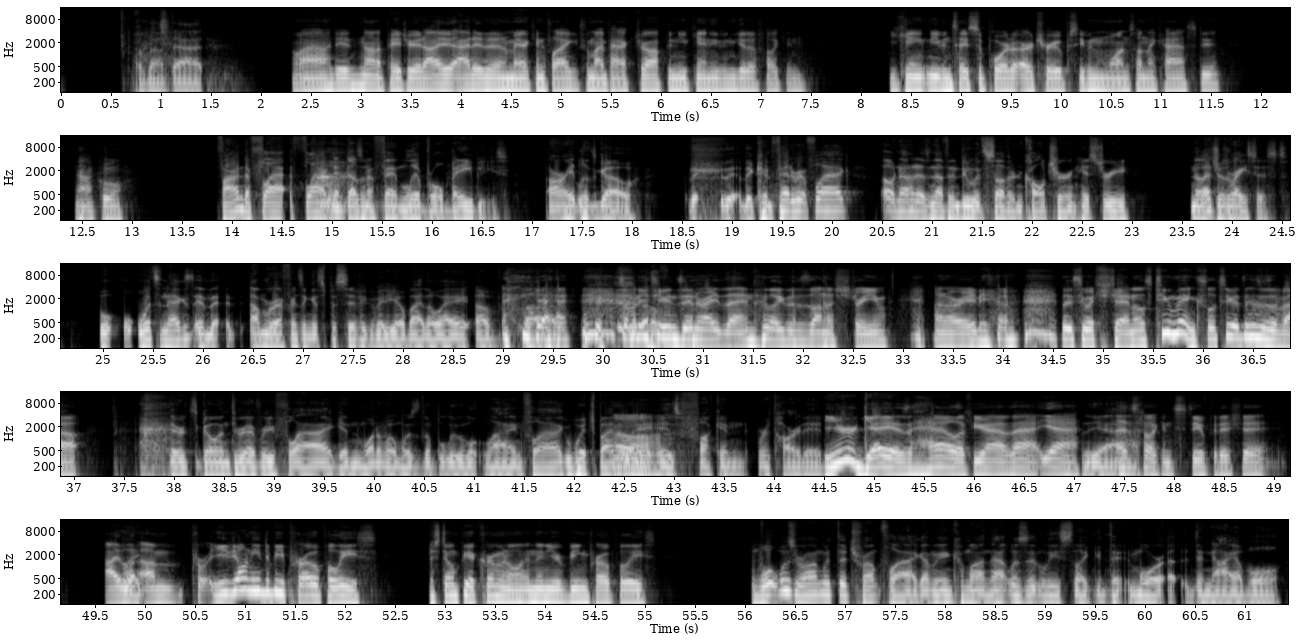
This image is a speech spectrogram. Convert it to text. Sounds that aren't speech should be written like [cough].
about that Wow, dude, not a patriot. I added an American flag to my backdrop, and you can't even get a fucking. You can't even say support our troops even once on the cast, dude. Not [laughs] cool. find a flag flag that doesn't [sighs] offend liberal babies all right let's go the, the, the confederate flag oh no that has nothing to do with southern culture and history no that's just racist what's next and i'm referencing a specific video by the way of [laughs] uh, yeah, [laughs] somebody oh. tunes in right then. [laughs] like this is on a stream on our radio. they switch channels. Two minks. Let's see what this is about. They're going through every flag, and one of them was the blue line flag, which, by the Oh. way, is fucking retarded. You're gay as hell if you have that. Yeah, Yeah. that's fucking stupid as shit. I Like- um, pro, you don't need to be pro police. Just don't be a criminal, and then you're being pro police. What was wrong with the Trump flag? I mean, come on, that was at least like de- more uh, deniable,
